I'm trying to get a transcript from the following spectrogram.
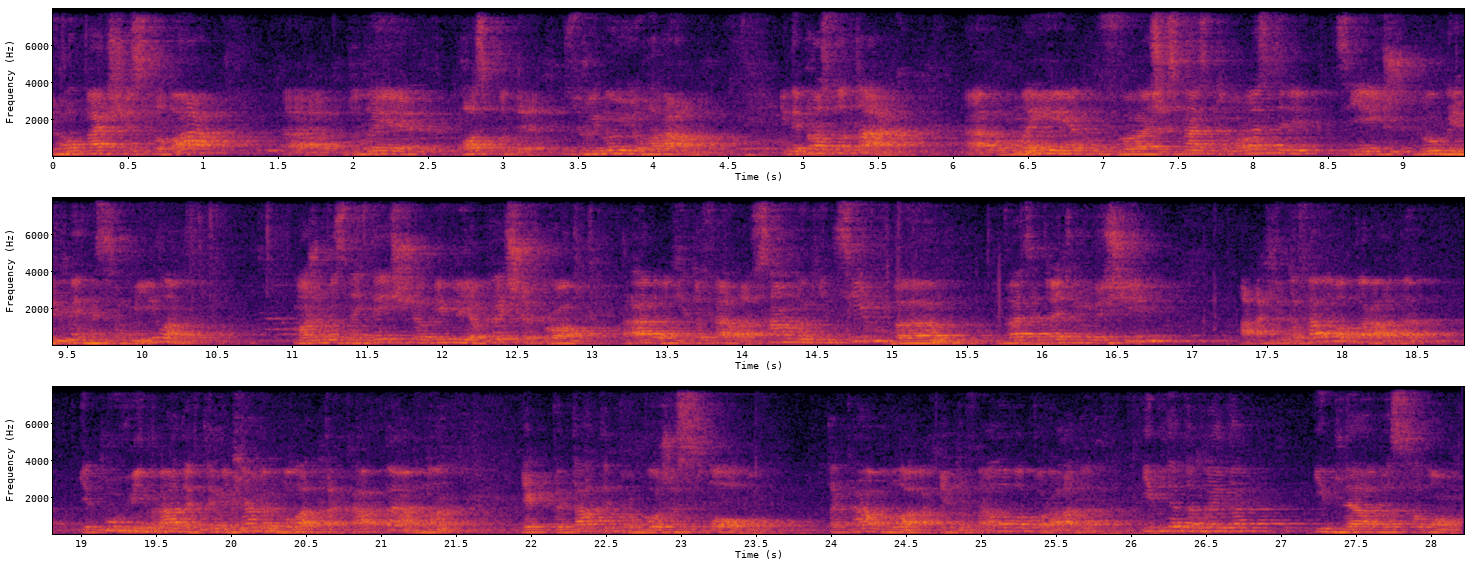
його перші слова е, були Господи, зруйнуй його раду. І не просто так. Е, Ми в 16 розділі цієї ж другої книги Самуїла можемо знайти, що Біблія пише про раду Ахітофела. В самому кінці, в 23 вірші, а Ахітофелова порада, яку він радив тими днями, була така певна, як питати про Боже Слово. Така була Ахітофелова порада і для Давида, і для Весолома.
